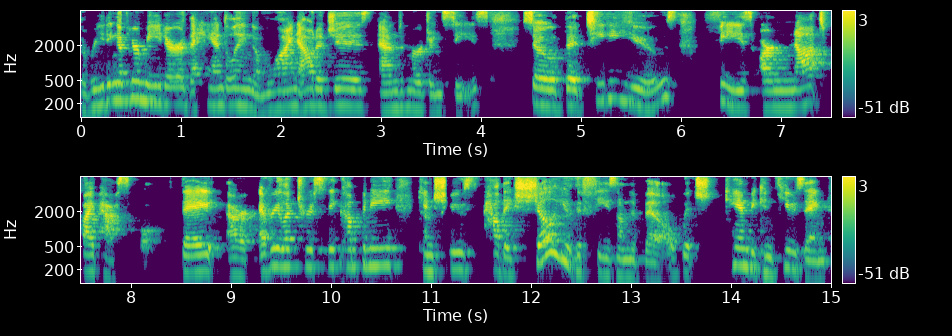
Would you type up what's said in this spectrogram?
the reading of your meter, the handling of line outages and emergencies. So the TDUs fees are not bypassable. They are every electricity company can choose how they show you the fees on the bill, which can be confusing,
